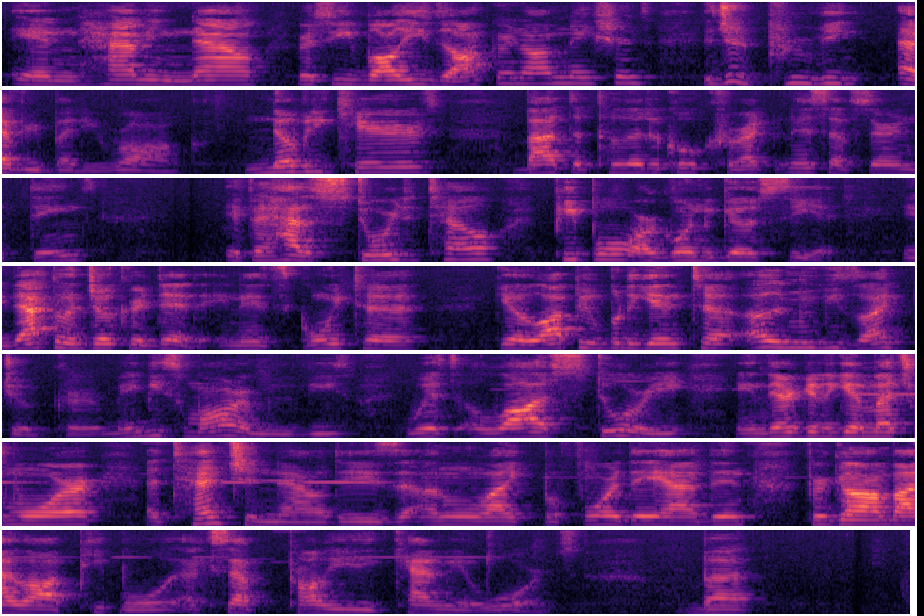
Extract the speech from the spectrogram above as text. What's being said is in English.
and having now received all these Oscar nominations is just proving everybody wrong. Nobody cares about the political correctness of certain things. If it had a story to tell, people are going to go see it. And that's what Joker did. And it's going to get a lot of people to get into other movies like Joker, maybe smaller movies with a lot of story, and they're going to get much more attention nowadays, unlike before they have been forgotten by a lot of people, except probably the Academy Awards. But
